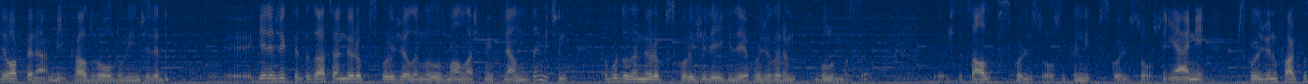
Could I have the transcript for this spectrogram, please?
cevap veren bir kadro olduğunu inceledim. Ee, Gelecekte de zaten nöropsikoloji alanında uzmanlaşmayı planladığım için e, burada da nöropsikoloji ile ilgili hocaların bulunması, e, işte sağlık psikolojisi olsun, klinik psikolojisi olsun. Yani psikolojinin farklı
